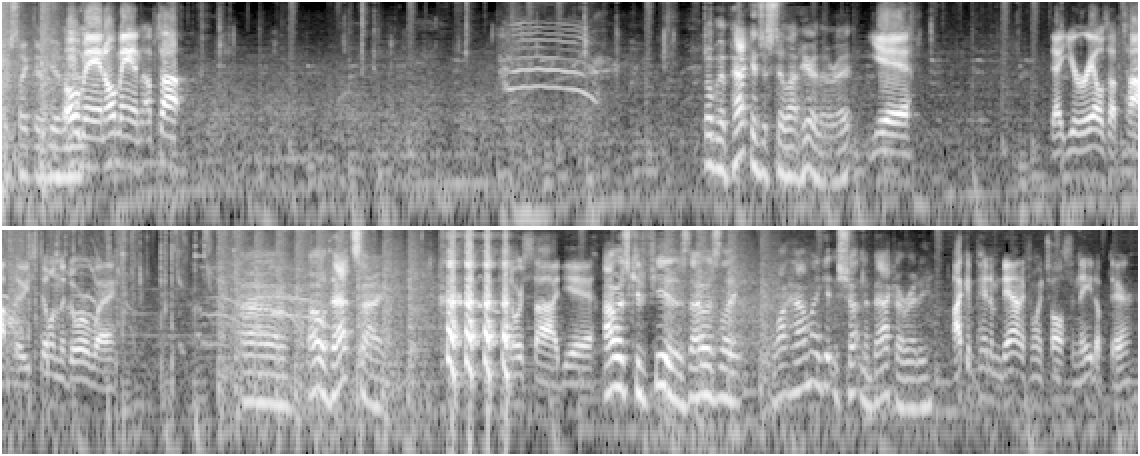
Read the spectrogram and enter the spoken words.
Looks like they're giving. Oh up. man, oh man, up top. Oh, but the package is still out here, though, right? Yeah. That Uriel's up top though, he's still in the doorway. Uh, oh, that side. North side, yeah. I was confused. I was like, why, how am I getting shot in the back already? I can pin him down if you want to toss a nade up there.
